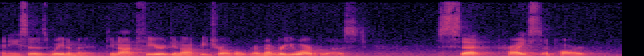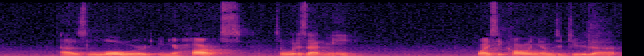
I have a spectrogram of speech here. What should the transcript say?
And he says, wait a minute. Do not fear, do not be troubled. Remember, you are blessed. Set Christ apart as Lord in your hearts. So, what does that mean? Why is he calling them to do that?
